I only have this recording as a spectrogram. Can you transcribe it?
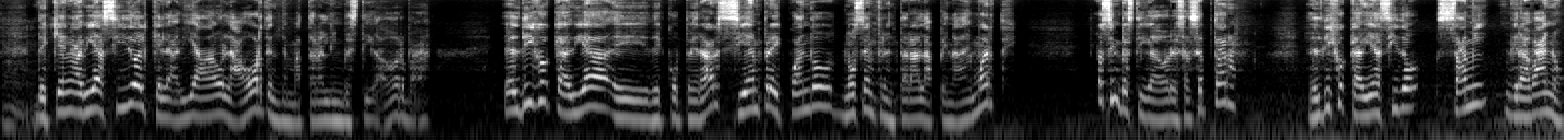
mm. de quién había sido el que le había dado la orden de matar al investigador, va. Él dijo que había eh, de cooperar siempre y cuando no se enfrentara a la pena de muerte. Los investigadores aceptaron. Él dijo que había sido Sami Gravano,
